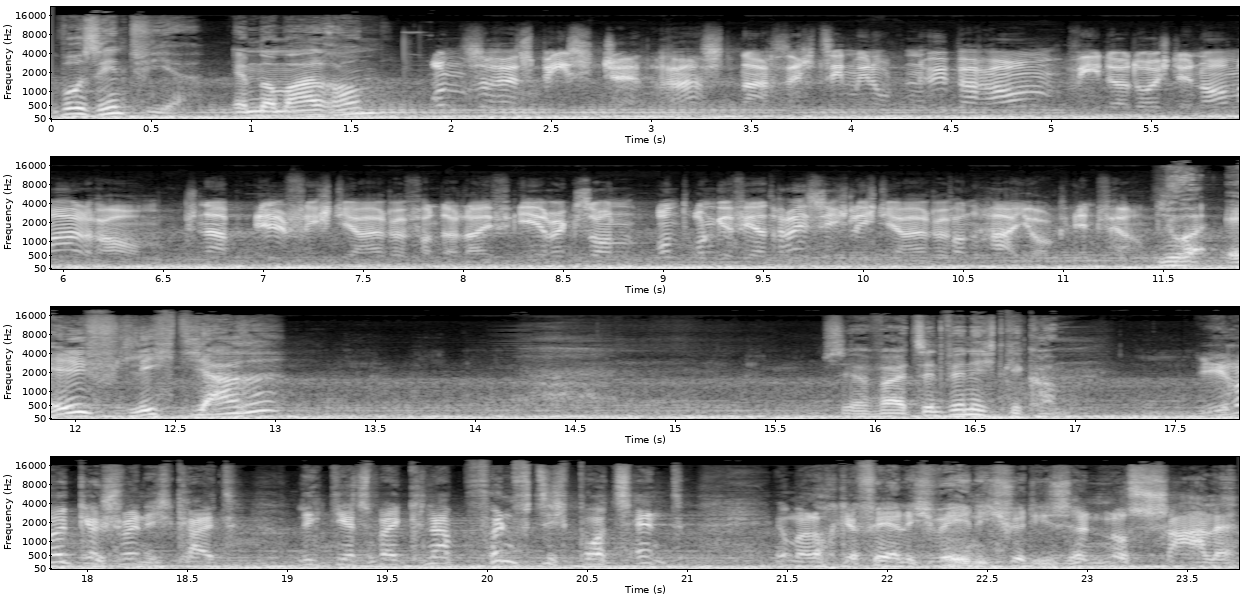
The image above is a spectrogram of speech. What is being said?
Wo sind wir? Im Normalraum? Unsere Spacejet rast nach 16 Minuten Hyperraum wieder durch den Normalraum. Knapp 11 Lichtjahre von der Live Ericsson und ungefähr 30 Lichtjahre von Hayok entfernt. Nur elf Lichtjahre? Sehr weit sind wir nicht gekommen. Die Rückgeschwindigkeit liegt jetzt bei knapp 50 Prozent. Immer noch gefährlich wenig für diese Nussschale.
